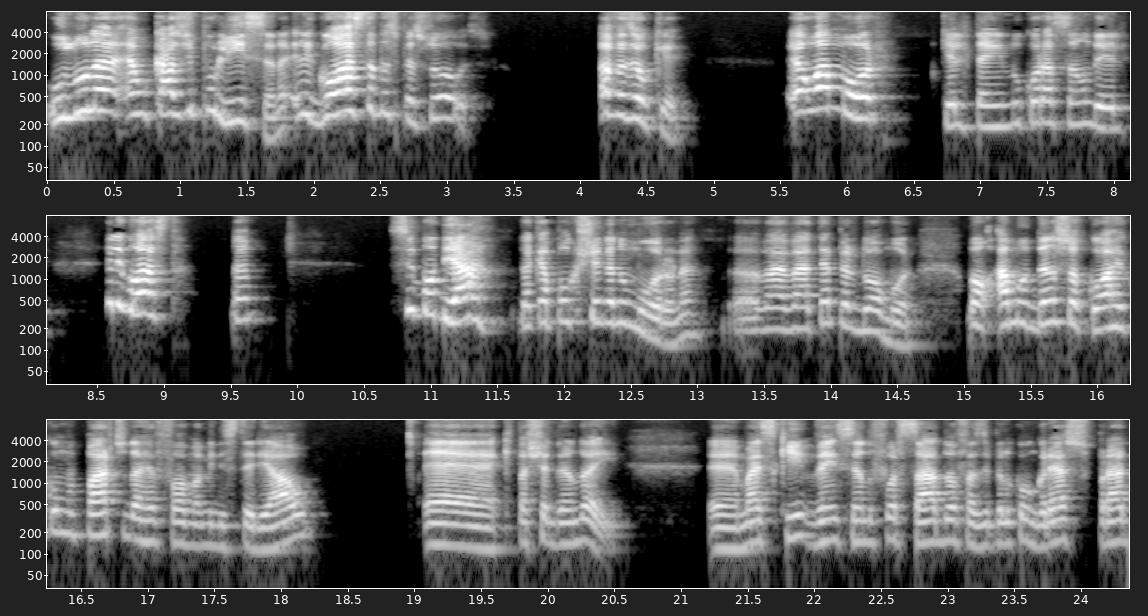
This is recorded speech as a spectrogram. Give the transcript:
O Lula é um caso de polícia, né? Ele gosta das pessoas. Vai fazer o quê? É o amor que ele tem no coração dele. Ele gosta, né? Se bobear, daqui a pouco chega no Moro, né? Vai, vai até perdoar o Moro. Bom, a mudança ocorre como parte da reforma ministerial é, que está chegando aí, é, mas que vem sendo forçado a fazer pelo Congresso para.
